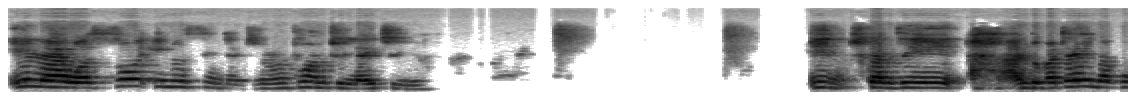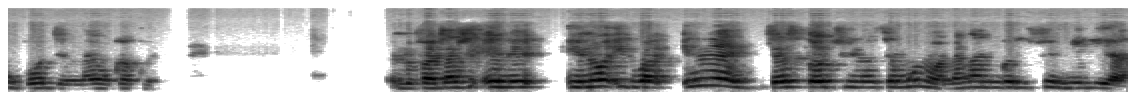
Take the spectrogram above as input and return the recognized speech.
in i was so innocent i did not want to lie to you. Zvikanzi handobva taenda kubhodhing nayo kakwe ndobva tachi ende you know it was in i just thought you know semunhu wandanga ndingori familiar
